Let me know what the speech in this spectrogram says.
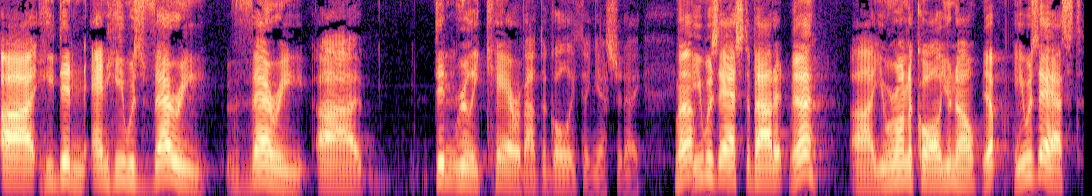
Uh, he didn't, and he was very, very uh, didn't really care about the goalie thing yesterday. Yeah. He was asked about it. Yeah. Uh, you were on the call, you know. Yep. He was asked,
